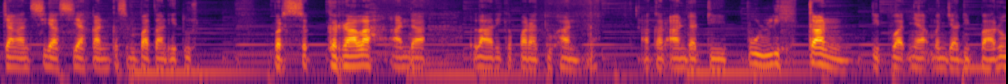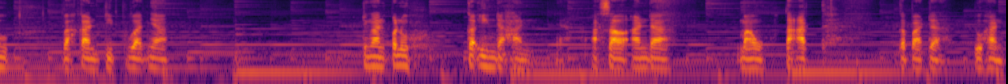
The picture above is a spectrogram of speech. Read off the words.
jangan sia-siakan kesempatan itu bersegeralah Anda lari kepada Tuhan agar Anda dipulihkan, dibuatnya menjadi baru, bahkan dibuatnya dengan penuh keindahan, ya, asal Anda mau taat kepada Tuhan.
